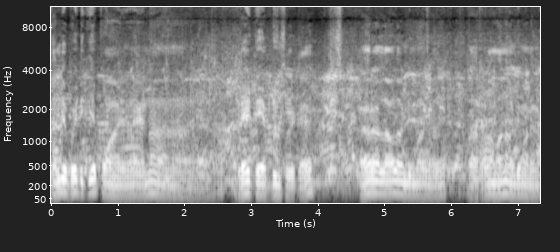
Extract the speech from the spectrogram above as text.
தம்பியை போயிட்டு கேட்போம் என்ன ரேட்டு அப்படின்னு சொல்லிட்டு வேறு லெவலில் வண்டி மாறுங்க தரமான வண்டி மாடுங்க.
